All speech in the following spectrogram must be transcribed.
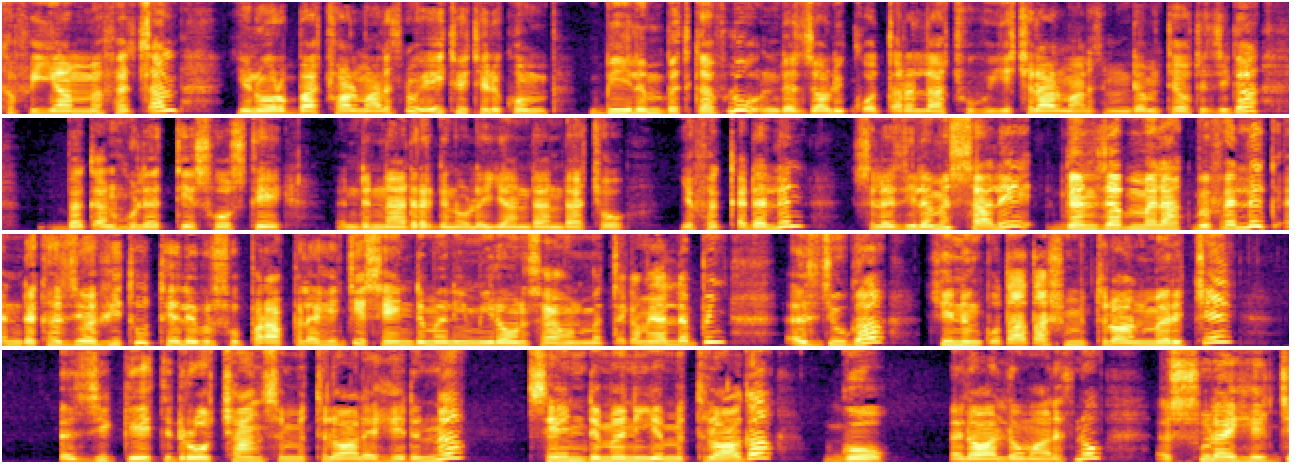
ክፍያን መፈጸም ይኖርባችኋል ማለት ነው። የኢትዮ ቴሌኮም bill ም ብትከፍሉ እንደዛው ሊቆጠርላችሁ ይችላል ማለት ነው። እንደምታዩት እዚህ ጋር በቀን ሁለቴ ሶስቴ እንድናደርግ ነው ለእያንዳንዳቸው የፈቀደልን። ስለዚህ ለምሳሌ ገንዘብ መላክ ብፈልግ እንደ ከዚህ በፊቱ ቴሌብር super app ላይ ሄጄ send money የሚለውን ሳይሆን መጠቀም ያለብኝ እዚሁ ጋር ይህን እንቁጣጣሽ የምትለዋን መርጬ እዚህ get draw chance የምትለዋ ላይ ሄድና send money የምትለዋ ጋር go እለዋለሁ ማለት ነው። እሱ ላይ ሄጄ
